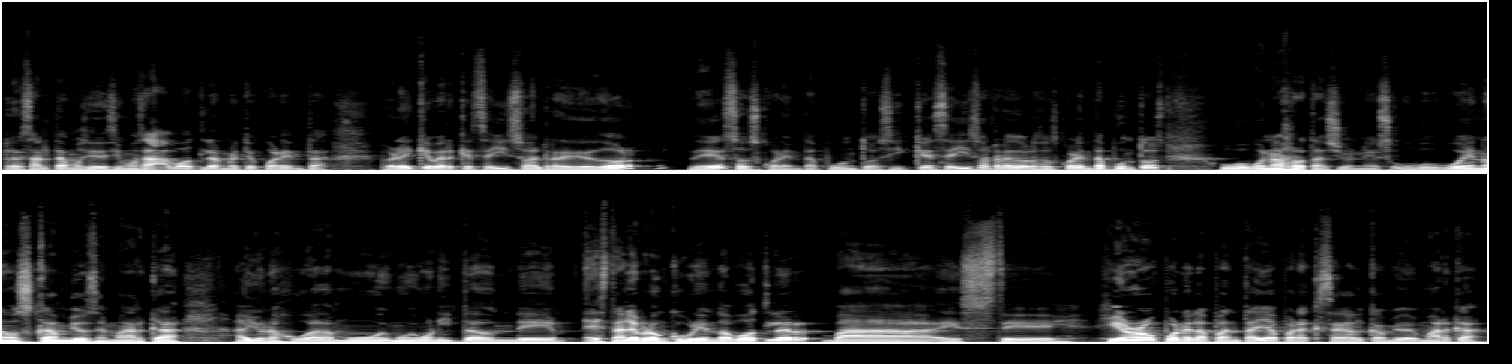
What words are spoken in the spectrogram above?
resaltamos y decimos, ah, Butler metió 40, pero hay que ver qué se hizo alrededor de esos 40 puntos. ¿Y qué se hizo alrededor de esos 40 puntos? Hubo buenas rotaciones, hubo buenos cambios de marca. Hay una jugada muy, muy bonita donde está LeBron cubriendo a Butler. Va este Hero, pone la pantalla para que se haga el cambio de marca.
